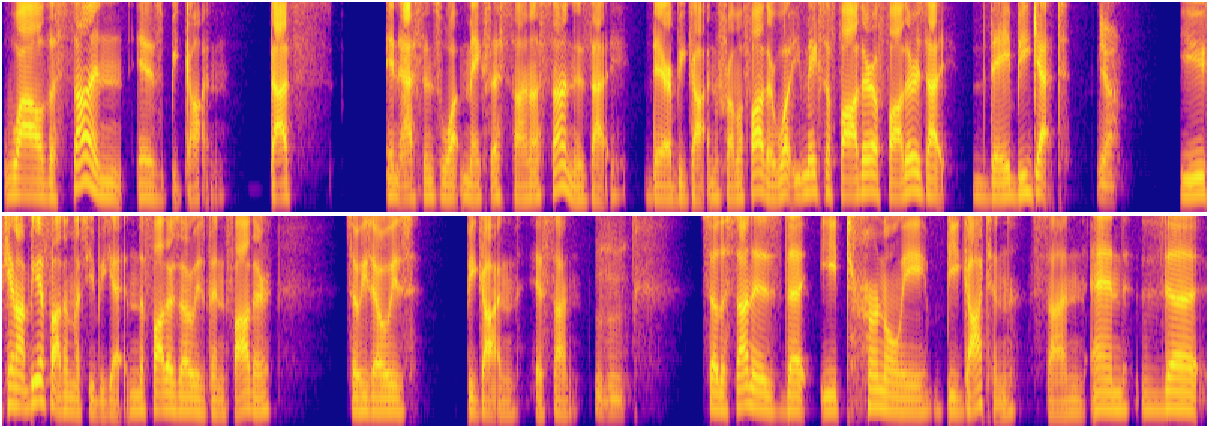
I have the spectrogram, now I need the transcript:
While the son is begotten. That's in essence what makes a son a son is that they're begotten from a father. What makes a father a father is that they beget. Yeah. You cannot be a father unless you beget. And the father's always been father. So he's always begotten his son. hmm So the Son is the eternally begotten Son, and the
